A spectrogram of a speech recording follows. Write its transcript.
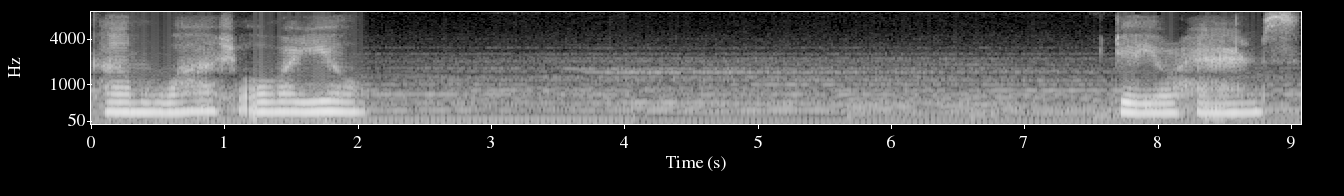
calm wash over you. To your hands,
